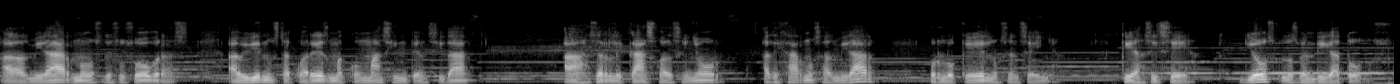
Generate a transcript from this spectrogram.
a admirarnos de sus obras, a vivir nuestra cuaresma con más intensidad, a hacerle caso al Señor, a dejarnos admirar por lo que Él nos enseña. Que así sea. Dios los bendiga a todos.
